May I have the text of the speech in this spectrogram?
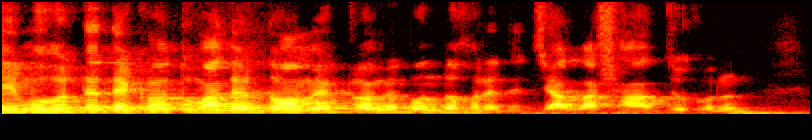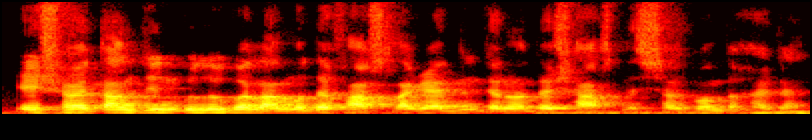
এই মুহূর্তে দেখো তোমাদের দম একটু আমি বন্ধ করে দিচ্ছি। আল্লাহ সাহায্য করুন। এই শয়তান জিনগুলো গলার মধ্যে ফাঁস লাগাই দিন যেন ওদের শ্বাস নিঃশ্বাস বন্ধ হয়ে যায়।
